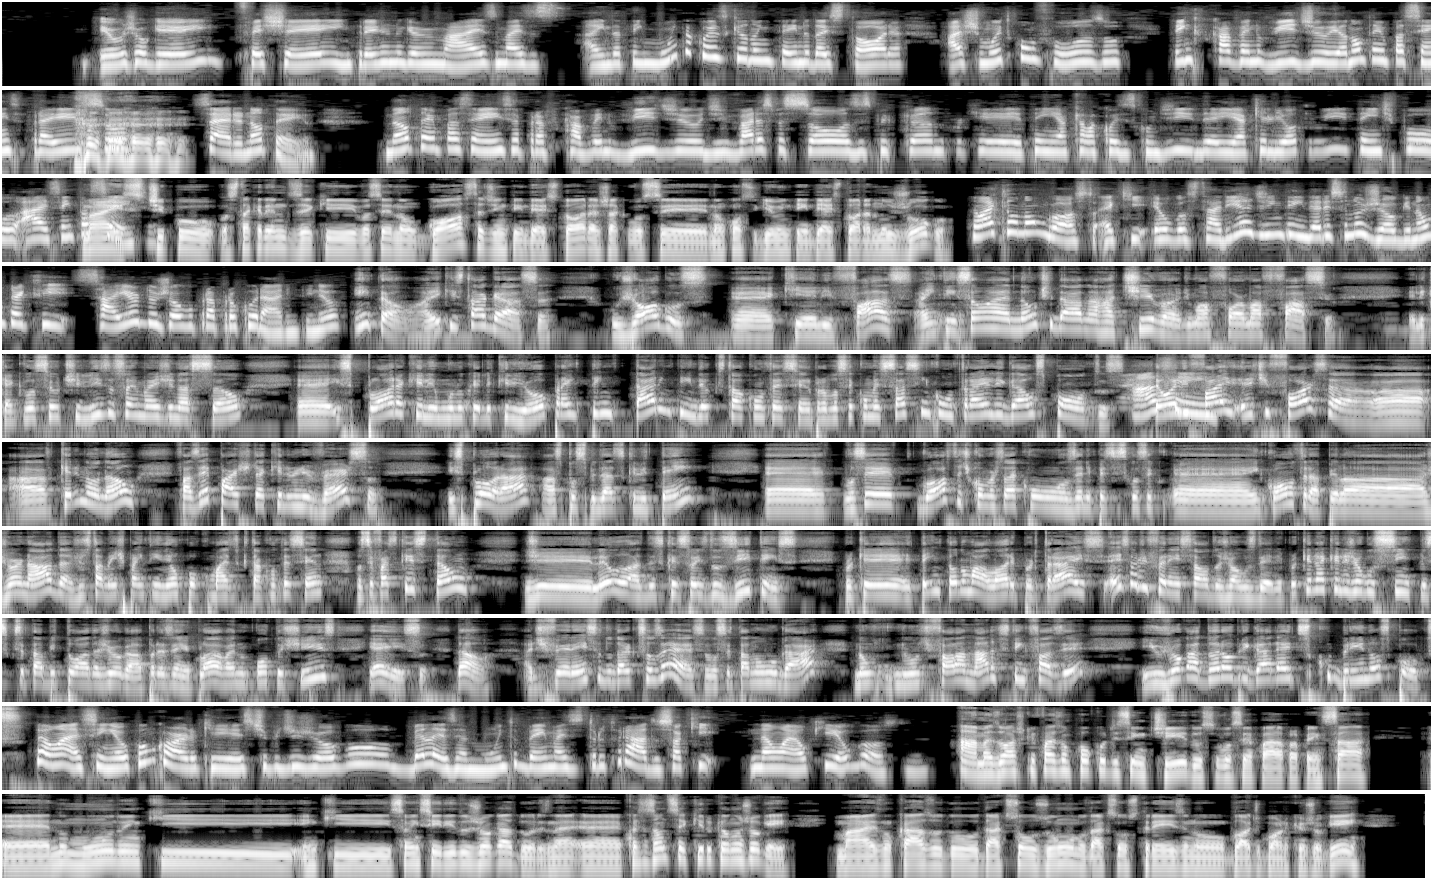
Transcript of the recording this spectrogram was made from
eu joguei, fechei, entrei no Game Mais, mas ainda tem muita coisa que eu não entendo da história, acho muito confuso, tem que ficar vendo vídeo e eu não tenho paciência pra isso. Sério, não tenho. Não tenho paciência pra ficar vendo vídeo de várias pessoas explicando porque tem aquela coisa escondida e aquele outro item, tipo, ai, sem Mas, paciência. tipo, você tá querendo dizer que você não gosta de entender a história, já que você não conseguiu entender a história no jogo? Não é que eu não gosto, é que eu gostaria de entender isso no jogo e não ter que sair do jogo pra procurar, entendeu? Então, aí que está a graça. Os jogos é, que ele faz, a intenção é não te dar a narrativa de uma forma fácil. Ele quer que você utilize a sua imaginação, é, explore aquele mundo que ele criou pra tentar entender o que está acontecendo, pra você começar a se encontrar e ligar os pontos. Ah, então ele sim. faz, ele te força a, a, querendo ou não, fazer parte daquele universo explorar as possibilidades que ele tem. É, você gosta de conversar com os NPCs que você é, encontra pela jornada, justamente para entender um pouco mais do que tá acontecendo. Você faz questão de ler as descrições dos itens, porque tem toda uma lore por trás. Esse é o diferencial dos jogos dele, porque não é aquele jogo simples que você tá habituado a jogar. Por exemplo, ah, vai no ponto X e é isso. Não. A diferença do Dark Souls é essa. Você tá num lugar, não, não te fala nada que você tem que fazer, e o jogador é obrigado a ir descobrindo aos poucos. Então, é, sim, eu concordo que esse tipo de jogo, beleza, é muito bem mais estruturado, só que não é o que eu gosto. né? Ah, mas eu acho que faz um pouco de sentido se você parar pra pensar é, no mundo em que, em que são inseridos os jogadores, né? É, com exceção de Sekiro que eu não joguei, mas no caso do Dark Souls 1, no Dark Souls 3 e no Bloodborne que eu joguei,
